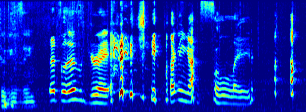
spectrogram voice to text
too easy. that's that's great. she fucking got slayed.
